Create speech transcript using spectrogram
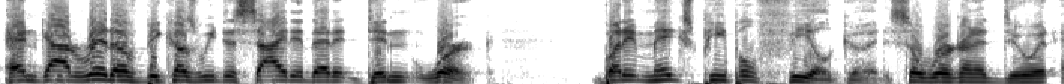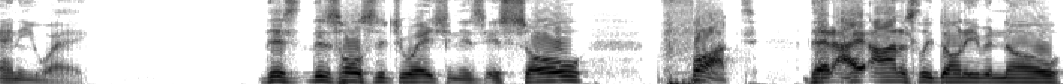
and got rid of because we decided that it didn't work but it makes people feel good, so we're going to do it anyway. This this whole situation is is so fucked that I honestly don't even know.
